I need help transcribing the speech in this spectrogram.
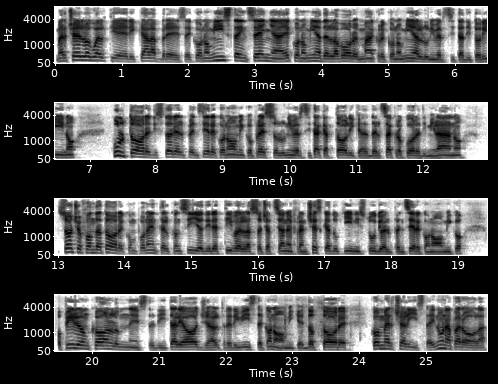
Marcello Gualtieri, calabrese, economista, insegna economia del lavoro e macroeconomia all'Università di Torino, cultore di storia del pensiero economico presso l'Università Cattolica del Sacro Cuore di Milano, socio fondatore e componente del consiglio direttivo dell'associazione Francesca Duchini Studio del Pensiero Economico, opinion columnist di Italia Oggi e altre riviste economiche, dottore commercialista. In una parola,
